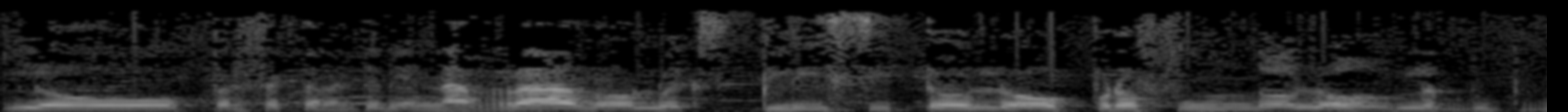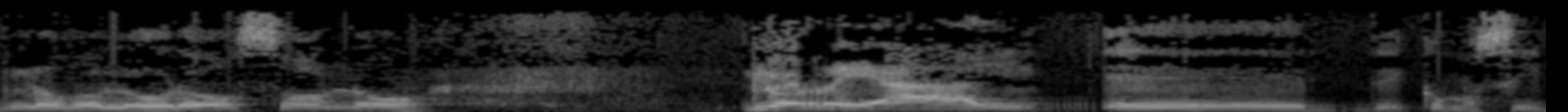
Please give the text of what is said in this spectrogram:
lo perfectamente bien narrado, lo explícito, lo profundo, lo, lo, doloroso, lo, lo real, eh, como si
